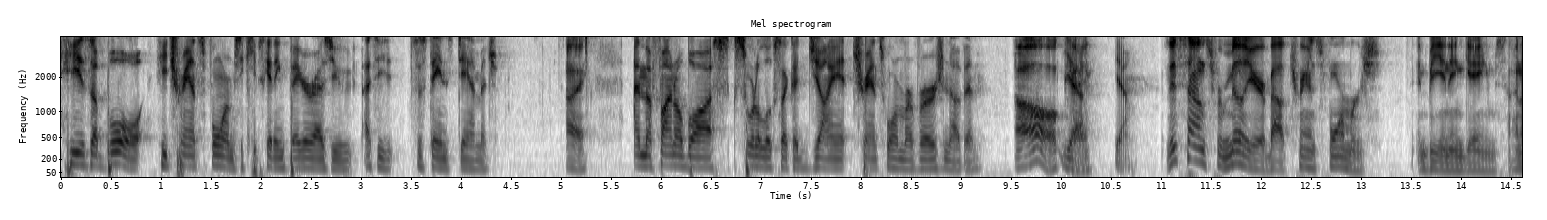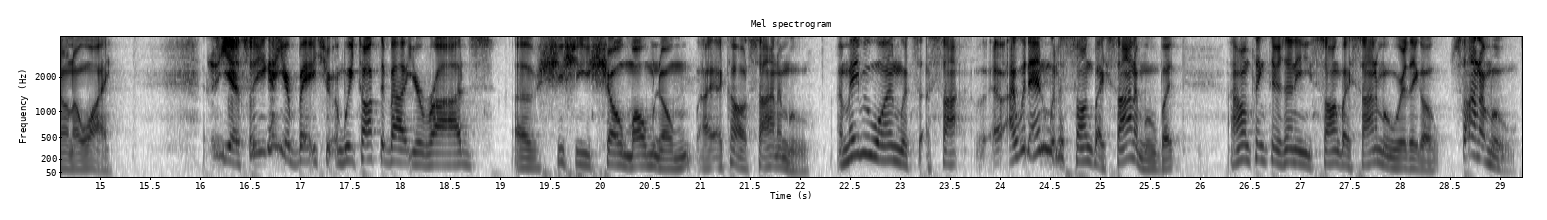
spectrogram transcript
he's a bull. He transforms. He keeps getting bigger as you as he sustains damage. All right. And the final boss sort of looks like a giant transformer version of him. Oh, okay. Yeah, yeah. This sounds familiar about Transformers and being in games. I don't know why. Yeah, so you got your base. We talked about your rods of Shishi Shomono. I, I call it Sanamu. Uh, maybe one with a son, I would end with a song by Sanamu, but I don't think there's any song by Sanamu where they go Sanamu.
